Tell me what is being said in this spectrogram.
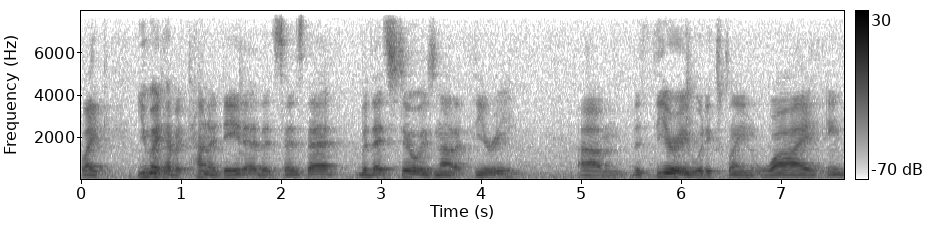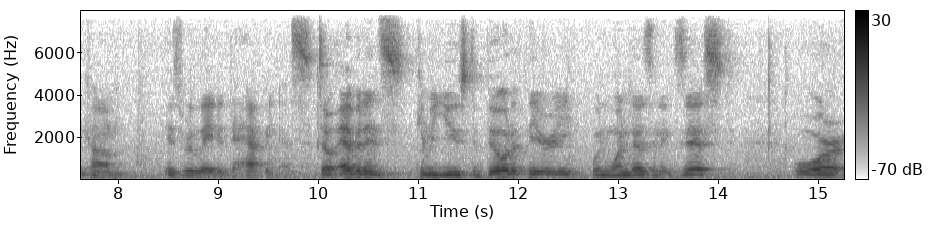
Like, you might have a ton of data that says that, but that still is not a theory. Um, the theory would explain why income is related to happiness. So evidence can be used to build a theory when one doesn't exist, or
